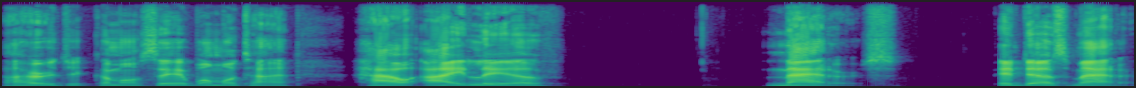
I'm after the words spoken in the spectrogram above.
I heard you. Come on, say it one more time. How I live matters. It does matter.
